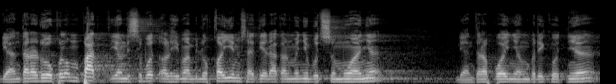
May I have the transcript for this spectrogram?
di antara 24 yang disebut oleh Imam Ibnu Qayyim, saya tidak akan menyebut semuanya. Di antara poin yang berikutnya,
